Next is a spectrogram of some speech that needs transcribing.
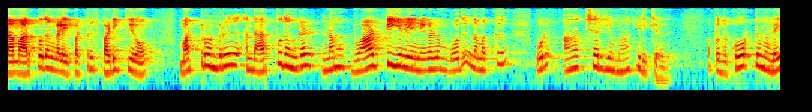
நாம் அற்புதங்களை பற்றி படிக்கிறோம். மற்றொன்று அந்த அற்புதங்கள் நம் வாழ்க்கையிலே நிகழும்போது நமக்கு ஒரு ஆச்சரியமாக இருக்கிறது. அப்போ இந்த கோர்ட்டுமலை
